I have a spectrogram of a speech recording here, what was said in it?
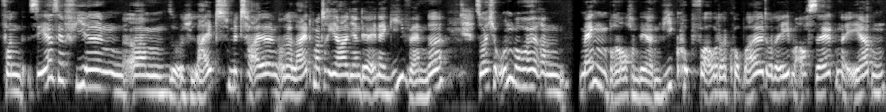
von sehr, sehr vielen ähm, so Leitmetallen oder Leitmaterialien der Energiewende solche ungeheuren Mengen brauchen werden, wie Kupfer oder Kobalt oder eben auch seltene Erden,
